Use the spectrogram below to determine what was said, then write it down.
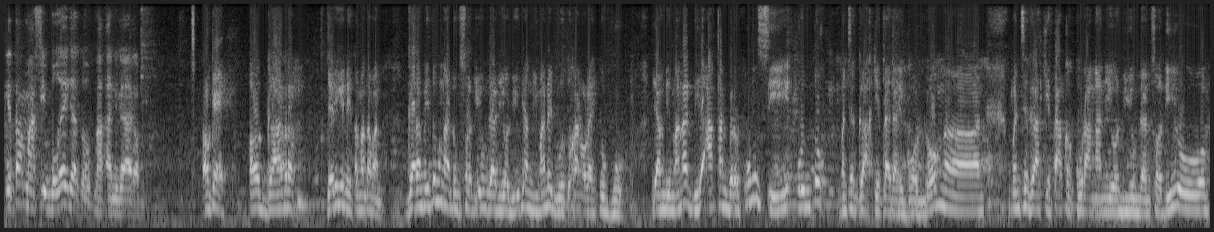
kita masih boleh nggak tuh makan garam? Oke, eh, garam. Jadi gini teman-teman, garam itu mengandung sodium dan yodium yang di mana dibutuhkan oleh tubuh. Yang di mana dia akan berfungsi untuk mencegah kita dari gondongan, mencegah kita kekurangan yodium dan sodium,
